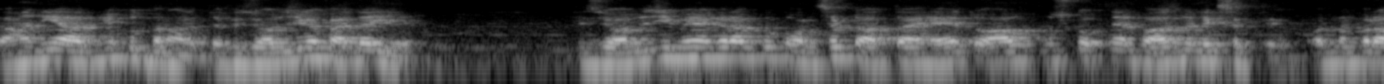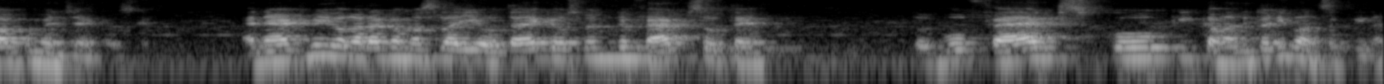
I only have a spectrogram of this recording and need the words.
कहानी आदमी खुद बना लेता है। फिजियोलॉजी का फ़ायदा ही है। फिजियोलॉजी में अगर आपको कॉन्सेप्ट आता है तो आप उसको अपने अल्फाज में लिख सकते हो और नंबर आपको मिल जाएगा उसके। एनाटमी वगैरह का मसला ये होता है कि उसमें उनके फैक्ट्स होते हैं तो वो फैक्ट्स को की कहानी तो नहीं बन सकती ना।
